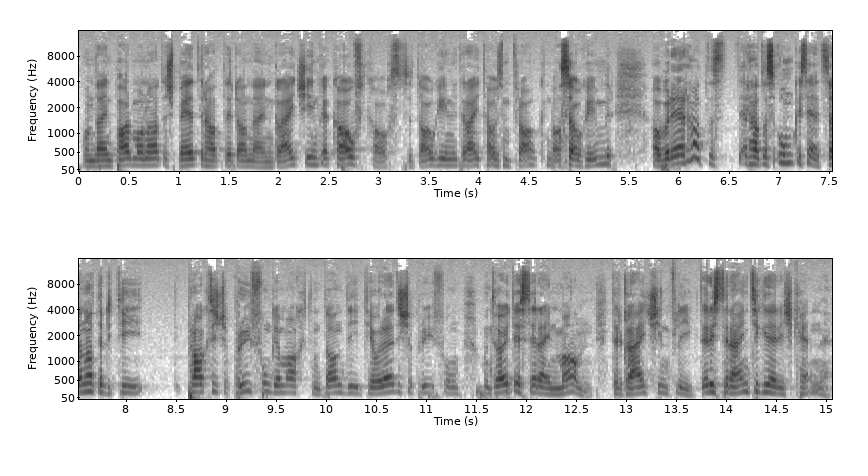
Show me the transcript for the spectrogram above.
Und ein paar Monate später hat er dann einen Gleitschirm gekauft, kostet auch irgendwie 3000 Franken, was auch immer. Aber er hat das, er hat das umgesetzt. Dann hat er die, praktische Prüfung gemacht und dann die theoretische Prüfung. Und heute ist er ein Mann, der Gleitschirm fliegt. Er ist der Einzige, der ich kenne.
